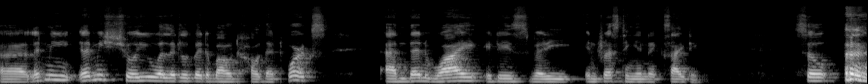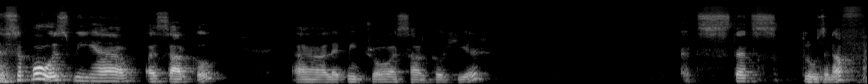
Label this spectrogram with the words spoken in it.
Uh, let me let me show you a little bit about how that works and then why it is very interesting and exciting. So suppose we have a circle. Uh, let me draw a circle here. That's that's close enough.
